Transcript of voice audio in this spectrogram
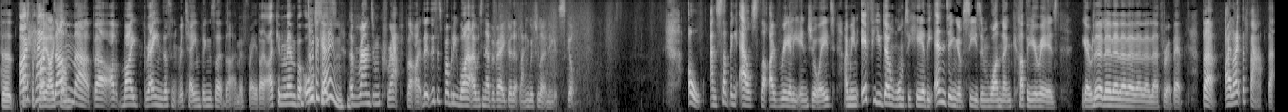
the I the play have icon. done that, but uh, my brain doesn't retain things like that. I'm afraid I, I can remember all Do sorts again. of random crap, but I, this is probably why I was never very good at language learning at school. Oh, and something else that I really enjoyed. I mean, if you don't want to hear the ending of season one, then cover your ears. You go blah, blah, blah, for a bit. But I like the fact that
